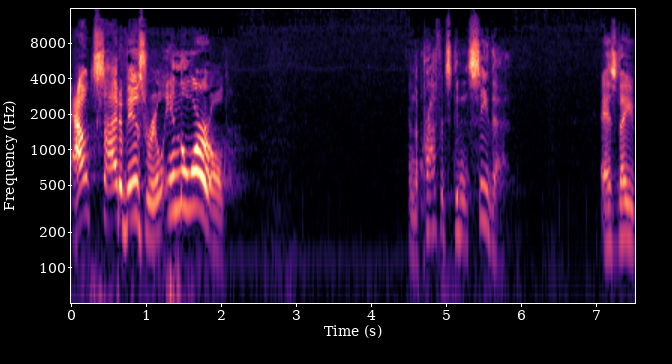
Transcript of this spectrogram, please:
outside of Israel in the world. And the prophets didn't see that as they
